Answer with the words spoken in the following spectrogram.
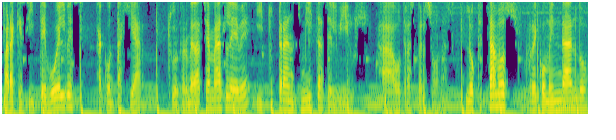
para que si te vuelves a contagiar, tu enfermedad sea más leve y tú transmitas el virus a otras personas. Lo que estamos recomendando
